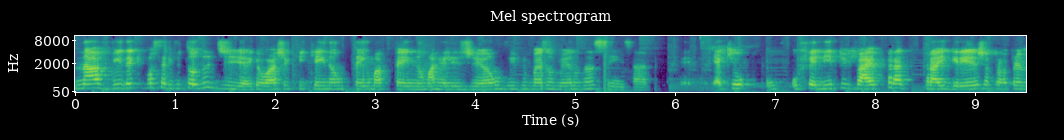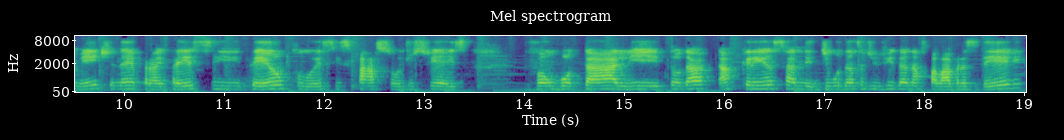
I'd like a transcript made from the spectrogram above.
na vida que você vive todo dia. Que eu acho que quem não tem uma fé em uma religião vive mais ou menos assim, sabe? É que o, o Felipe vai para a igreja propriamente, né? Para esse templo, esse espaço onde os fiéis vão botar ali toda a crença de mudança de vida nas palavras dele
